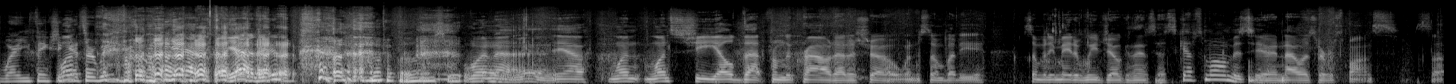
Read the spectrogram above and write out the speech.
Where you think she What? gets her weed from? yeah, yeah, dude. when uh, yeah, when once she yelled that from the crowd at a show when somebody somebody made a weed joke and then said Skep's mom is here and that was her response. So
